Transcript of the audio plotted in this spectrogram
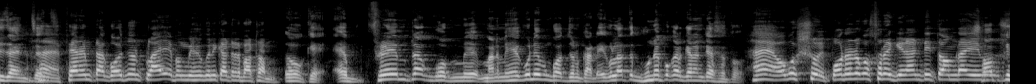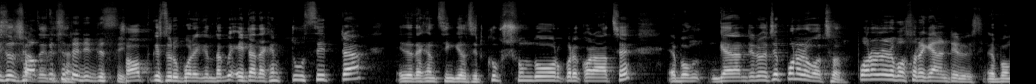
ডিজাইন চেঞ্জ হ্যাঁ ফ্রেমটা গর্জন প্লাই এবং মেহগনি কাঠের বাটাম। ওকে ফ্রেমটা মানে মেহগুনি এবং গর্জন কাঠ এগুলাতে ঘুনে পোকার গ্যারান্টি আছে তো? হ্যাঁ অবশ্যই পনেরো বছরের গ্যারান্টি তো আমরা সবকিছুর সাথে সবকিছুতে দিতেছি। সব কিছুর উপরে কিন্তু এটা দেখেন টু সিটটা এই যে দেখেন সিঙ্গেল সিট খুব সুন্দর করে করা আছে এবং গ্যারান্টি রয়েছে পনেরো বছর। পনেরো বছরের গ্যারান্টি রয়েছে। এবং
